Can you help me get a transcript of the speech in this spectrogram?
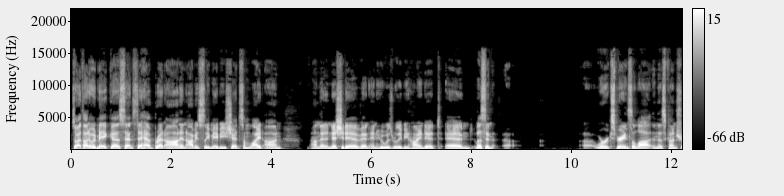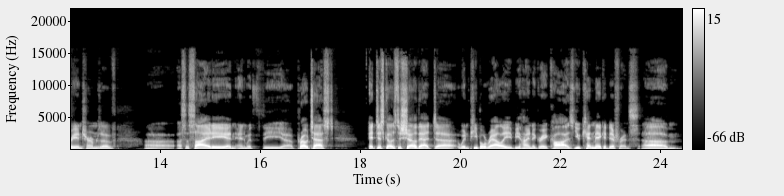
so I thought it would make uh, sense to have Brett on, and obviously maybe shed some light on on that initiative and, and who was really behind it. And listen, uh, uh, we're experienced a lot in this country in terms of uh, a society and, and with the uh, protest. It just goes to show that uh, when people rally behind a great cause, you can make a difference. Um,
